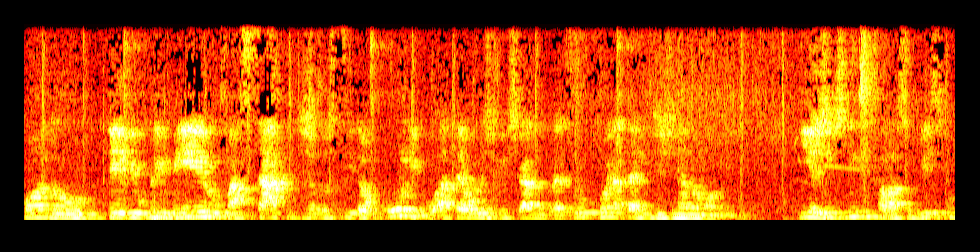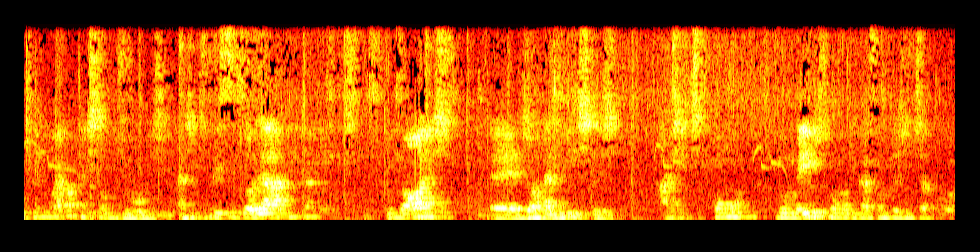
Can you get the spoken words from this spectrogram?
quando teve o primeiro massacre de genocida, o único até hoje investigado no Brasil, foi na terra indígena Yanomami. E a gente tem que falar sobre isso porque não é uma questão de hoje. A gente precisa olhar atentamente. E nós, é, jornalistas, a gente, como no meio de comunicação que a gente atua,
